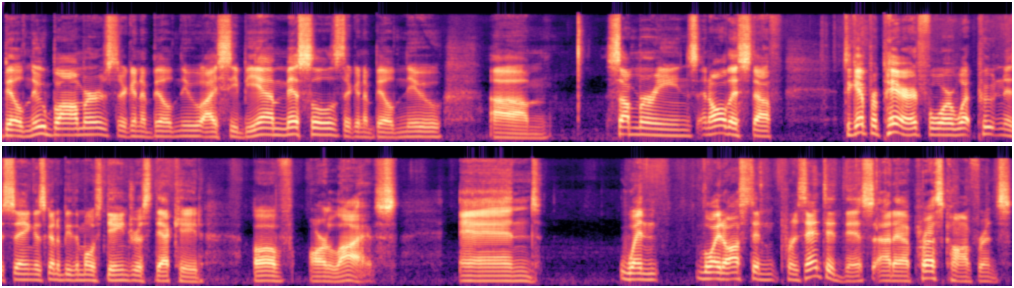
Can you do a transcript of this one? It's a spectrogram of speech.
build new bombers. They're going to build new ICBM missiles. They're going to build new um, submarines and all this stuff to get prepared for what Putin is saying is going to be the most dangerous decade of our lives. And when Lloyd Austin presented this at a press conference,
